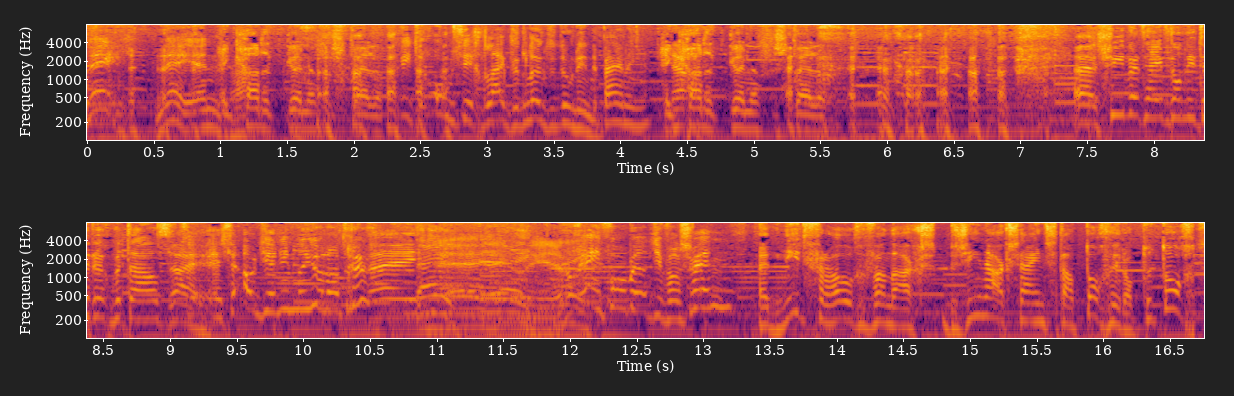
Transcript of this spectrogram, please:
Nee, nee. En Ik had het kunnen voorspellen. Pieter Omzicht lijkt het leuk te doen in de peilingen. Ik had het kunnen voorspellen. Eh Siewert heeft nog niet terugbetaald. Is de oud die miljoen al terug? Nee. Nee. Nog één voorbeeldje van Sven. Het niet verhogen van de ax- benzineaccijns staat toch weer op de tocht.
